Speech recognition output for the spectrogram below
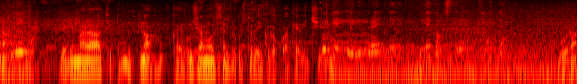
no per i malati no ok usiamo sempre questo veicolo qua che è vicino potete riprendere le vostre attività. cura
